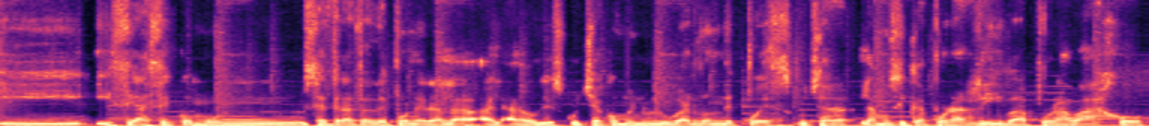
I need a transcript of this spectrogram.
y, y, se hace como un, se trata de poner a la, audio escucha como en un lugar donde puedes escuchar la música por arriba, por abajo,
